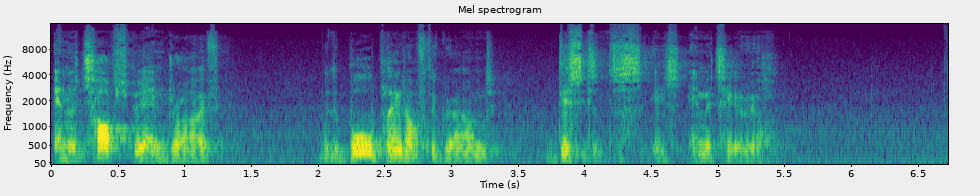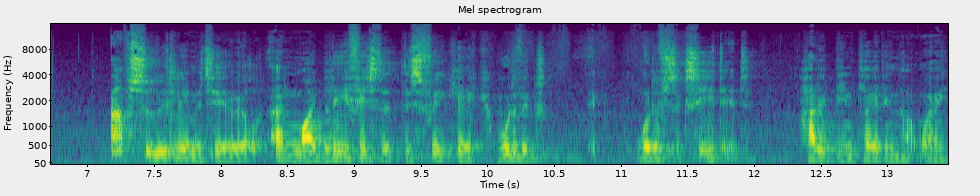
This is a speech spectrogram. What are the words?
In a topspin drive, with the ball played off the ground, distance is immaterial absolutely immaterial. And my belief is that this free kick would have, would have succeeded had it been played in that way.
